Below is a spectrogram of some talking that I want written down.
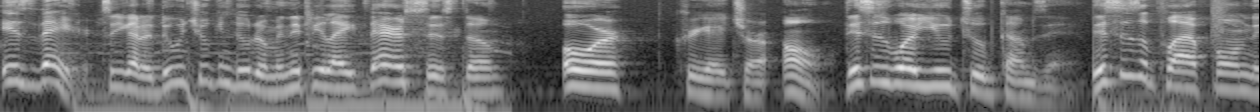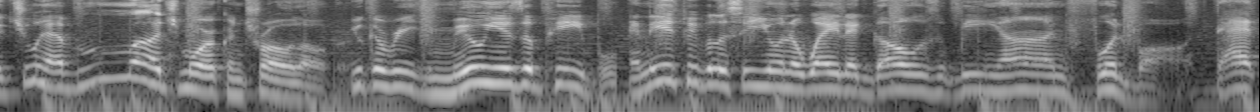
is there. So you got to do what you can do to manipulate their system or create your own. This is where YouTube comes in. This is a platform that you have much more control over. You can reach millions of people and these people will see you in a way that goes beyond football. That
